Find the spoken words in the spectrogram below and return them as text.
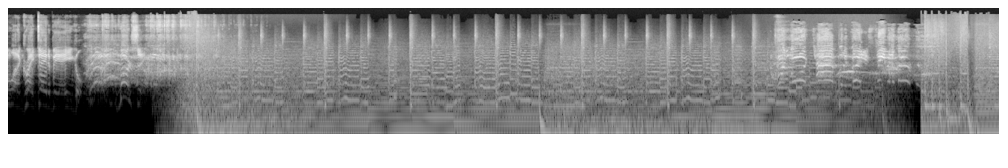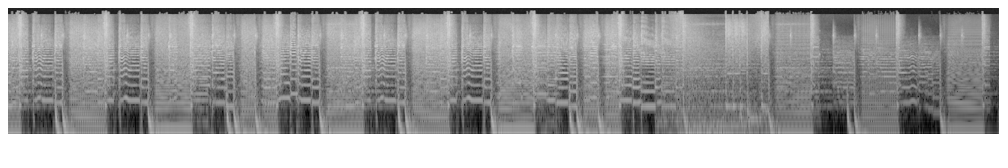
Man, what a great day to be an Eagle. Mercy.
